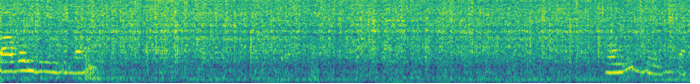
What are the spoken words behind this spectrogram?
লবণ দিয়ে দিলাম। হলুদ দিলাম।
